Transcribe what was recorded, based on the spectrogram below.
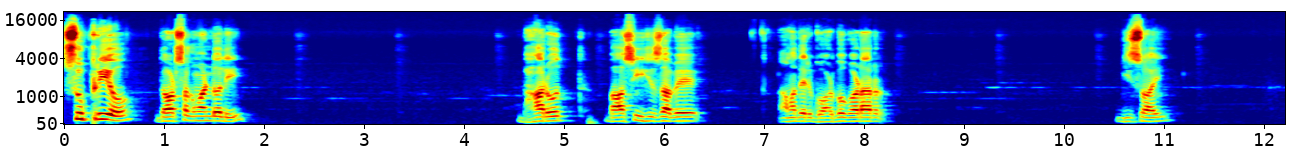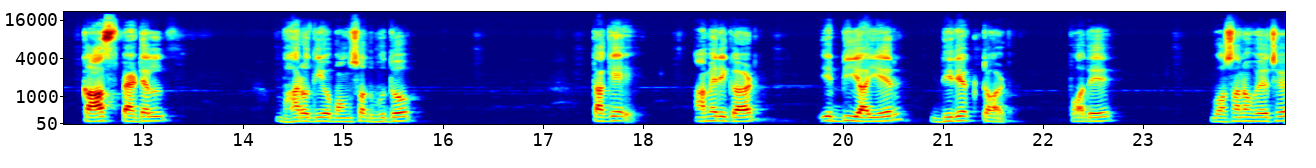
সুপ্রিয় দর্শক মণ্ডলী, ভারতবাসী হিসাবে আমাদের গর্ব করার বিষয় কাশ প্যাটেল, ভারতীয় বংশোদ্ভূত। তাকে আমেরিকার এফবিআইয়ের ডিরেক্টর পদে বসানো হয়েছে।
